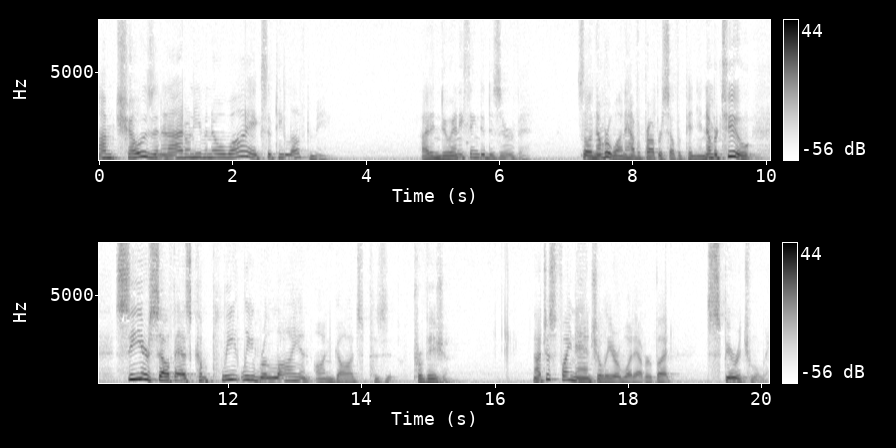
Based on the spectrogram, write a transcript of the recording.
I'm chosen and I don't even know why, except He loved me. I didn't do anything to deserve it. So, number one, have a proper self opinion. Number two, see yourself as completely reliant on God's provision. Not just financially or whatever, but spiritually.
